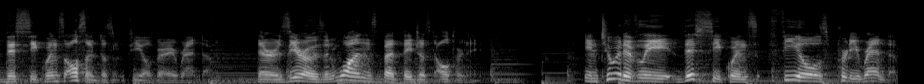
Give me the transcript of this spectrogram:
This sequence also doesn't feel very random. There are zeros and ones, but they just alternate. Intuitively, this sequence feels pretty random.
